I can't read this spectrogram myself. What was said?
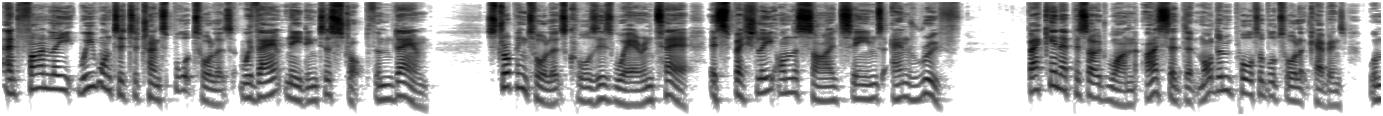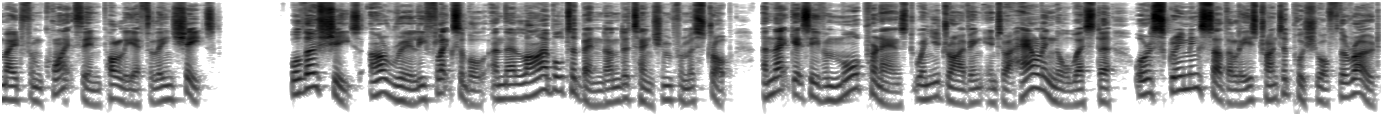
And finally, we wanted to transport toilets without needing to strop them down. Stropping toilets causes wear and tear, especially on the side seams and roof. Back in episode 1, I said that modern portable toilet cabins were made from quite thin polyethylene sheets, well, those sheets are really flexible and they're liable to bend under tension from a strop, and that gets even more pronounced when you're driving into a howling nor'wester or a screaming southerly is trying to push you off the road.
